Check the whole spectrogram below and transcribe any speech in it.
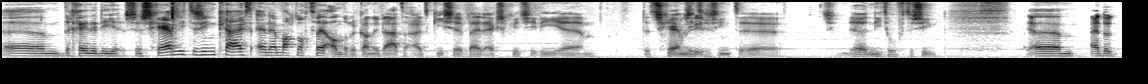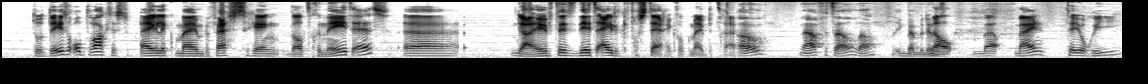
um, degene die zijn scherm niet te zien krijgt. En er mag nog twee andere kandidaten uitkiezen bij de executie die um, het scherm niet, te, uh, niet hoeven te zien. Ja. En door, door, deze opdracht is eigenlijk mijn bevestiging dat René het is. Uh, ja, heeft dit, dit eigenlijk versterkt wat mij betreft. Oh, nou vertel dan. Ik ben benieuwd. Nou, mijn theorie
